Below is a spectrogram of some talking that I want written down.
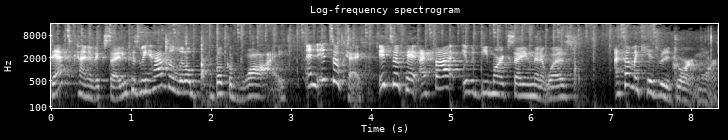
That's kind of exciting because we have the little book of why. And it's okay. It's okay. I thought it would be more exciting than it was. I thought my kids would adore it more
